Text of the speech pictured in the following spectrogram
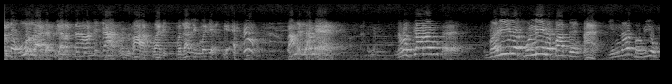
அந்த ஊர்லாட்ட பிறந்த வந்துச்சா இப்பதான் நிம்மதியா இருக்கு வாங்க சாமி. நமஸ்காரம். வழியில பொன்னையனை பார்த்தேன். என்ன பவியம்?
